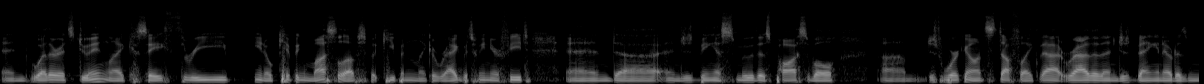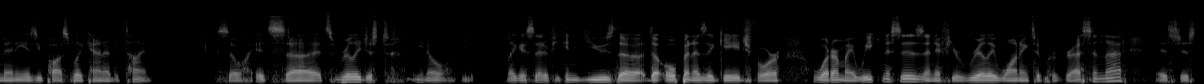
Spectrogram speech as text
and whether it's doing like say three you know kipping muscle ups, but keeping like a rag between your feet and uh, and just being as smooth as possible. Um, just working on stuff like that rather than just banging out as many as you possibly can at a time. So it's uh, it's really just you know like I said, if you can use the the open as a gauge for what are my weaknesses, and if you're really wanting to progress in that, it's just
